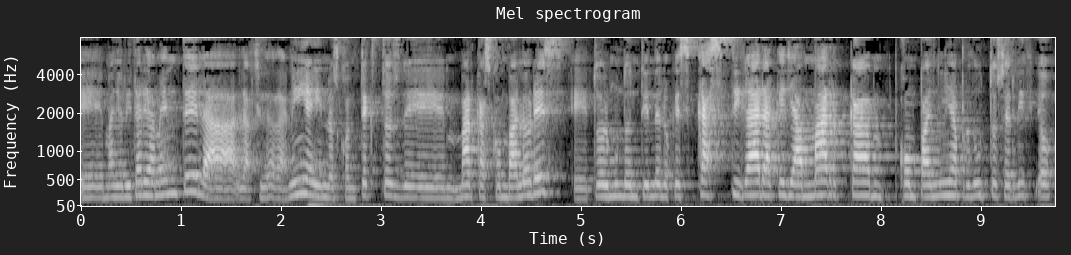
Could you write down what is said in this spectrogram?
Eh, mayoritariamente la, ciudadanía y en los contextos de marcas con valores, eh, todo el mundo entiende lo que es castigar a aquella marca, compañía, producto, servicio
